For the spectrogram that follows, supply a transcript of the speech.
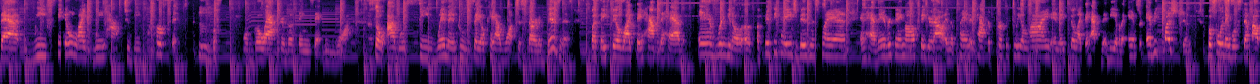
that we feel like we have to be perfect mm. before we'll go after the things that we want. So I will see women who say, okay, I want to start a business, but they feel like they have to have every, you know, a, a 50 page business plan and have everything all figured out, and the planets have to perfectly align, and they feel like they have to be able to answer every question before they will step out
